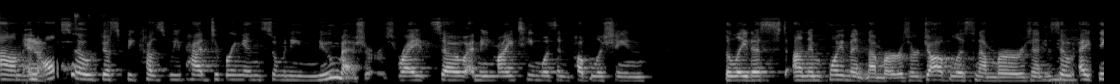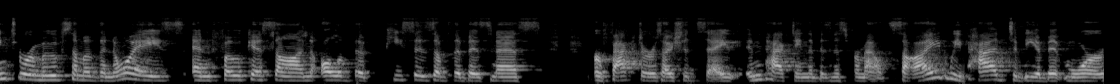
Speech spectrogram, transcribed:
Um, yeah. And also just because we've had to bring in so many new measures, right? So, I mean, my team wasn't publishing the latest unemployment numbers or jobless numbers. And mm-hmm. so I think to remove some of the noise and focus on all of the pieces of the business or factors, I should say, impacting the business from outside, we've had to be a bit more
